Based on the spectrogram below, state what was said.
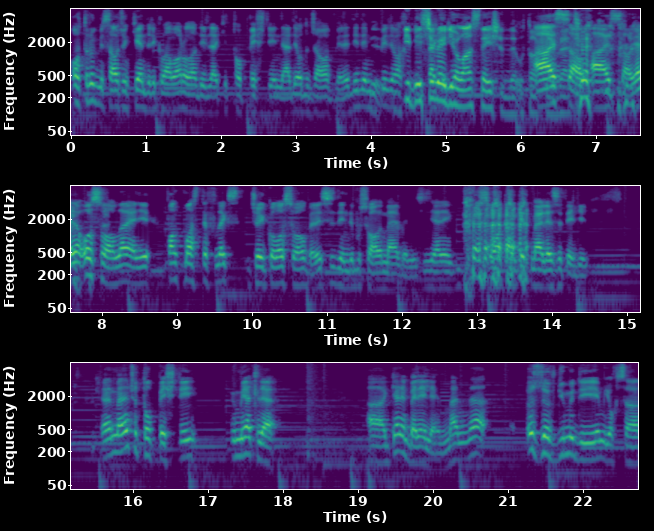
oturub misal üçün Kendrick Lamar ona deyirlər ki, top 5-liyin nədir? O da cavab verir. Dedim bir vaxt BBC Radio 1 station'da Utah. Ay sağ ay sağ. Yəni o suallar, yəni Funk Master Flex J. Cole sual verir. Siz də indi bu sualı mənə verirsiniz. Yəni sual konkret mənə ləzzət eləyir. Yəni mənim üçün top 5-lik ümumiyyətlə ə, gəlin belə eləyək. Məndə öz zövqümü deyim, yoxsa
